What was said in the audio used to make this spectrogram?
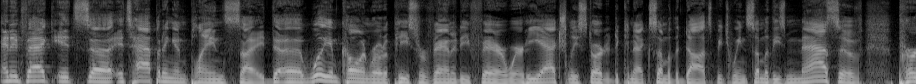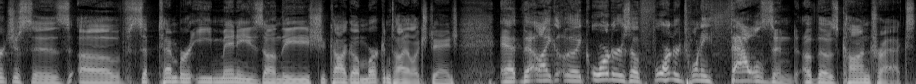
and in fact, it's uh, it's happening in plain sight. Uh, William Cohan wrote a piece for Vanity Fair where he actually started to connect some of the dots between some of these massive purchases of September E minis on the Chicago Mercantile Exchange, at that, like like orders of four hundred twenty thousand of those contracts,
